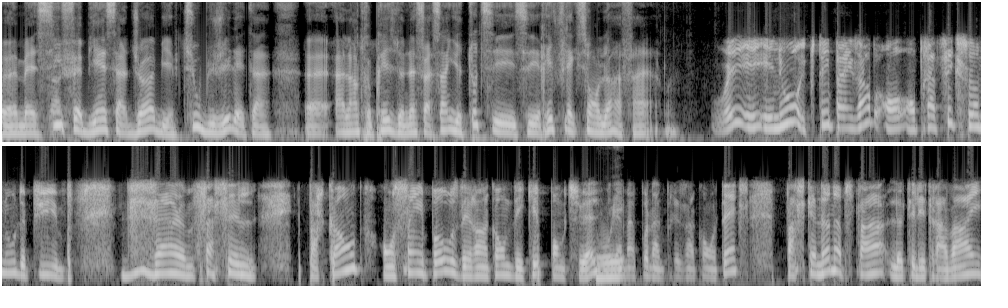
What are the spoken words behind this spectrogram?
Euh, mais s'il fait bien sa job, il est tu obligé d'être à, euh, à l'entreprise de 9 à 5? Il y a toutes ces, ces réflexions-là à faire. Oui, et, nous, écoutez, par exemple, on, pratique ça, nous, depuis dix ans, facile. Par contre, on s'impose des rencontres d'équipe ponctuelles, évidemment pas dans le présent contexte, parce que nonobstant le télétravail,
